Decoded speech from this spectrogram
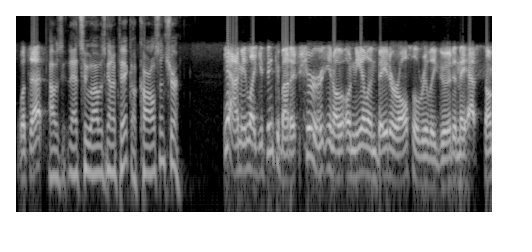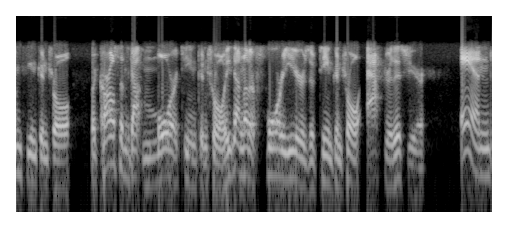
What's that? I was that's who I was gonna pick. A Carlson, sure. Yeah, I mean, like you think about it, sure. You know, O'Neill and Bader are also really good, and they have some team control. But Carlson's got more team control. He's got another four years of team control after this year, and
